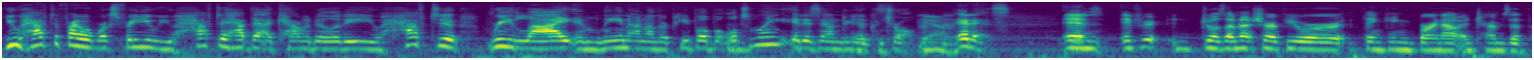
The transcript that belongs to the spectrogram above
you have to find what works for you. You have to have that accountability. You have to rely and lean on other people, but ultimately, it is under your control. yeah. It is. And if you're, Jules, I'm not sure if you were thinking burnout in terms of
